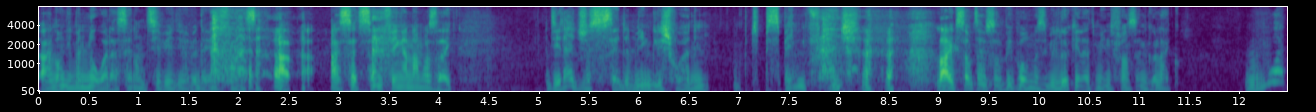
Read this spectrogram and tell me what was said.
I don't even know what I said on TV the other day in France. I, I, I said something and I was like, did I just say an English word in speaking French? like sometimes some people must be looking at me in France and go like, what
